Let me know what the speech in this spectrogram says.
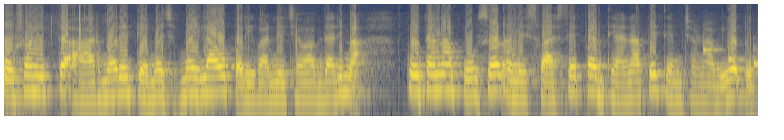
પોષણયુક્ત આહાર મળે તેમજ મહિલાઓ પરિવારની જવાબદારીમાં પોતાના પોષણ અને સ્વાસ્થ્ય પર ધ્યાન આપે તેમ જણાવ્યું હતું.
